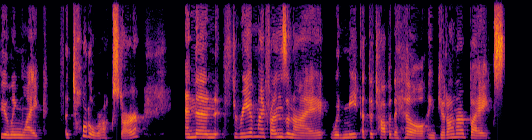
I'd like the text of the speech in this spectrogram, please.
feeling like a total rock star. And then three of my friends and I would meet at the top of the hill and get on our bikes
